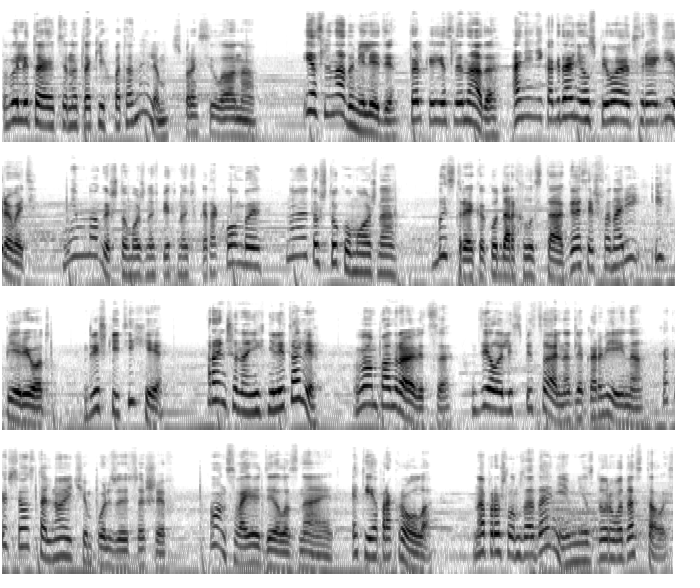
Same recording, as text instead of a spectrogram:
«Вы летаете на таких по тоннелям?» – спросила она. «Если надо, миледи, только если надо. Они никогда не успевают среагировать». Немного что можно впихнуть в катакомбы, но эту штуку можно. Быстрая, как удар хлыста, гасишь фонари и вперед. Движки тихие. Раньше на них не летали? Вам понравится. Делали специально для Корвейна, как и все остальное, чем пользуется шеф. Он свое дело знает. Это я про Кроула. На прошлом задании мне здорово досталось.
